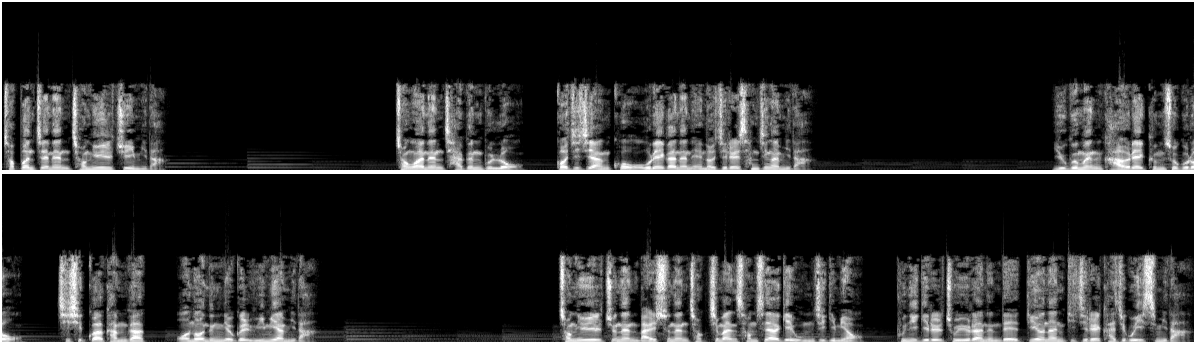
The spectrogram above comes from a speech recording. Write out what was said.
첫 번째는 정유일주입니다. 정화는 작은 불로 꺼지지 않고 오래가는 에너지를 상징합니다. 유금은 가을의 금속으로 지식과 감각, 언어 능력을 의미합니다. 정유일주는 말수는 적지만 섬세하게 움직이며 분위기를 조율하는 데 뛰어난 기질을 가지고 있습니다.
